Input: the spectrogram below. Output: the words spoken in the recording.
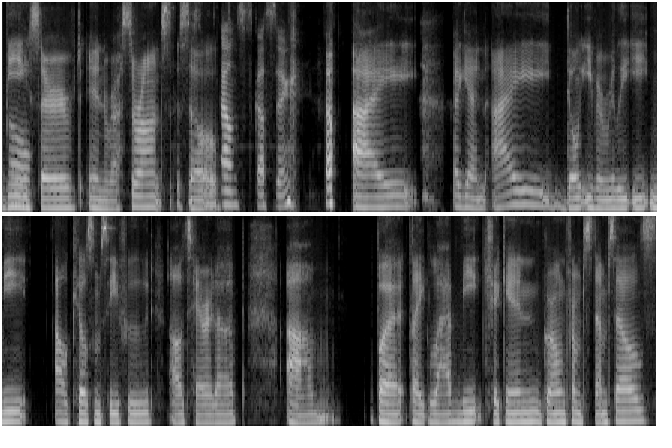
being Oh. served in restaurants. This So sounds disgusting. I again, I don't even really eat meat. I'll kill some seafood, I'll tear it up. Um, but like lab meat chicken grown from stem cells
